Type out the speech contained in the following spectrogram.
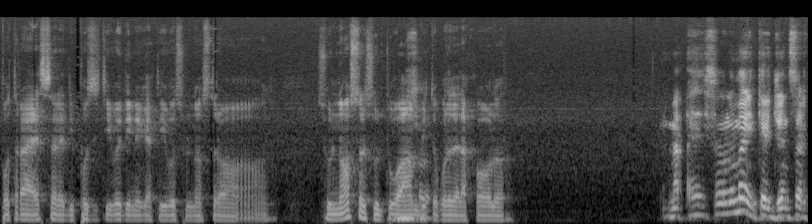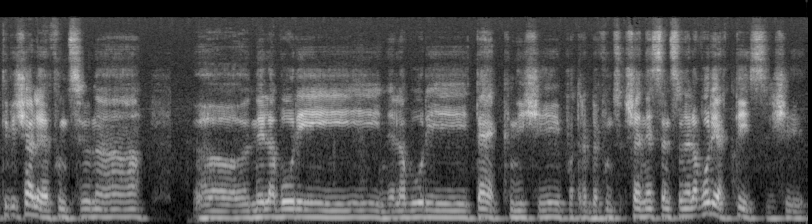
potrà essere di positivo e di negativo sul nostro, sul nostro e sul tuo ambito, quello della color. ma eh, secondo me l'intelligenza artificiale funziona eh, nei lavori, nei lavori tecnici, potrebbe funzionare, cioè nel senso nei lavori artistici.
